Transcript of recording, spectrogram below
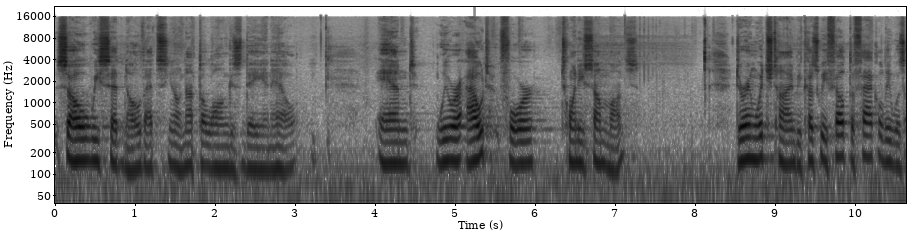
So we said, no, that's you know not the longest day in hell. And we were out for 20 some months during which time, because we felt the faculty was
